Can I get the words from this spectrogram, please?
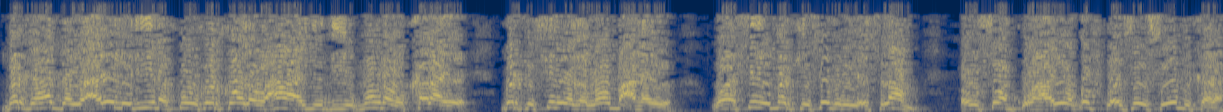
marka hadda wacala ladiina kuwa korkooda waxaa yudiiquunahu kalaayo markii sideeda loo macneeyo waa sidii markii sadrul islaam ou soomku ahaayo qofku isagoo soomi kara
